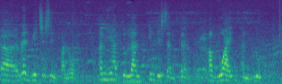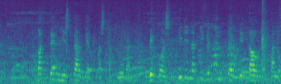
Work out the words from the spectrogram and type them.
Uh, red Beach is in Palo. And he had to land in the center of white and blue. But then his target was Tacloban because he did not even enter the town of Palo.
